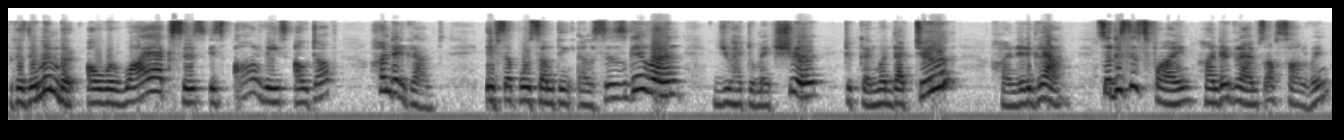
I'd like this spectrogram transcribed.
Because remember our y-axis is always out of 100 grams. If suppose something else is given you have to make sure to convert that to 100 gram. So this is fine 100 grams of solvent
